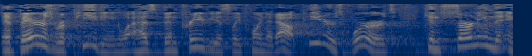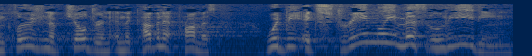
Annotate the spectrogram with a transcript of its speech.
It bears repeating what has been previously pointed out. Peter's words concerning the inclusion of children in the covenant promise would be extremely misleading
